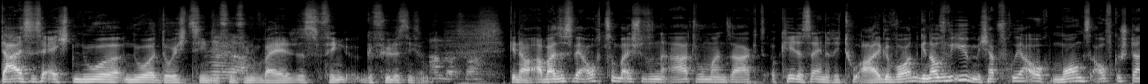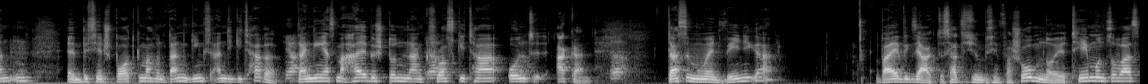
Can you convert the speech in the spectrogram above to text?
Da ist es echt nur, nur durchziehen, die Mhm. Ja, fünf ja. Minuten, weil das Fing Gefühl ist nicht so. Anders, wa? Genau, aber das wäre auch zum Beispiel so eine Art, wo man sagt, okay, das ist ein Ritual geworden, genauso wie üben. Ich habe früher auch morgens aufgestanden, ein bisschen Sport gemacht und dann ging es an die Gitarre. Ja. Dann ging erstmal halbe Stunden lang Cross-Gitarre und Ackern. Ja. Das im Moment weniger, weil, wie gesagt, das hat sich ein bisschen verschoben, neue Themen und sowas.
